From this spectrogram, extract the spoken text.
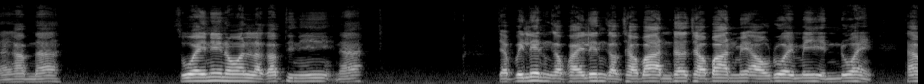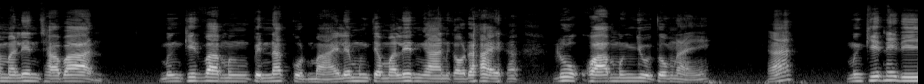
นะครับนะสวยแน่นอนล่ะครับทีนี้นะ จะไปเล่นกับใครเล่นกับชาวบ้าน ถ้าชาวบ้านไม่เอาด้วยไม่เห็นด้วย ถ้ามาเล่นชาวบ้าน มึงคิดว่ามึงเป็นนักกฎหมายแล้วมึงจะมาเล่นงานเขาได้นะลูกความมึงอยู่ตรงไหนฮะมึงคิดให้ดี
